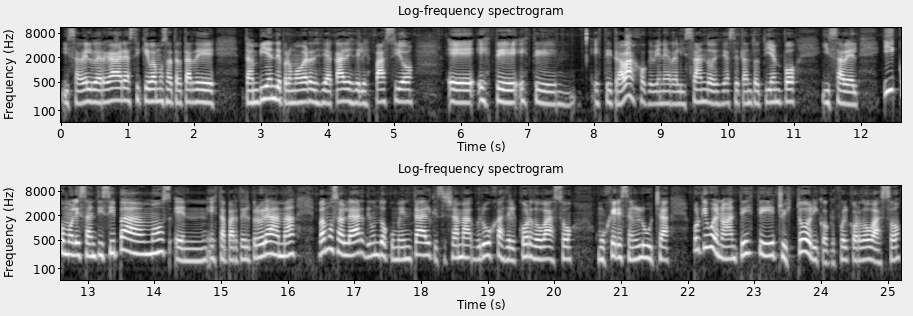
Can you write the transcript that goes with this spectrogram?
Isabel Vergara, así que vamos a tratar de también de promover desde acá, desde el espacio, eh, este, este, este trabajo que viene realizando desde hace tanto tiempo Isabel. Y como les anticipamos en esta parte del programa, vamos a hablar de un documental que se llama Brujas del Cordobazo, Mujeres en Lucha, porque bueno, ante este hecho histórico que fue el Cordobazo,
